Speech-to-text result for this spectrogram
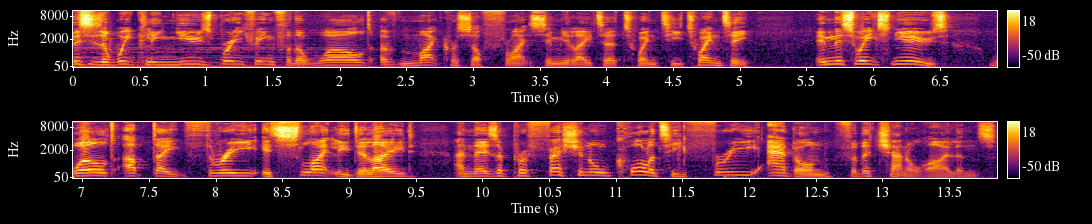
This is a weekly news briefing for the world of Microsoft Flight Simulator 2020. In this weeks news World Update 3 is slightly delayed and there's a professional quality free add-on for the Channel Islands.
